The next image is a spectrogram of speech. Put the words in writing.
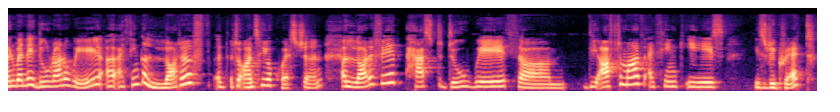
and when they do run away uh, i think a lot of uh, to answer your question a lot of it has to do with um, the aftermath i think is is regret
